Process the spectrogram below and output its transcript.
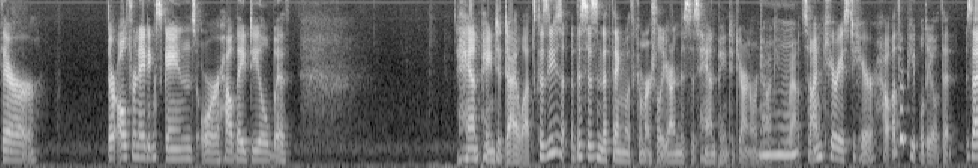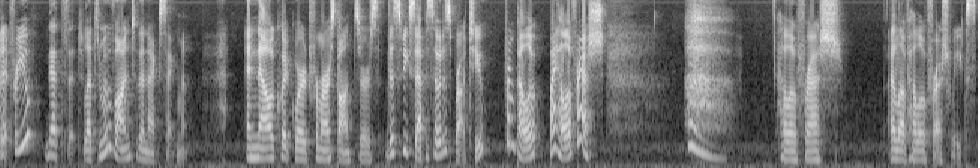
their their alternating skeins or how they deal with hand painted dye lots because these this isn't a thing with commercial yarn. This is hand painted yarn we're talking mm-hmm. about. So I'm curious to hear how other people deal with it. Is that it for you? That's it. Let's move on to the next segment. And now a quick word from our sponsors. This week's episode is brought to you from Bello by HelloFresh. HelloFresh. I love HelloFresh weeks.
